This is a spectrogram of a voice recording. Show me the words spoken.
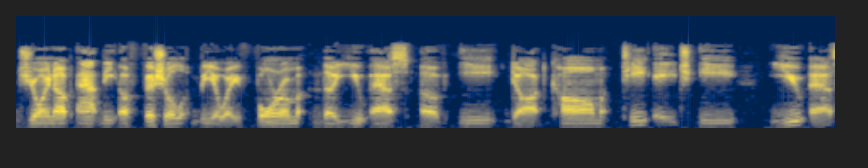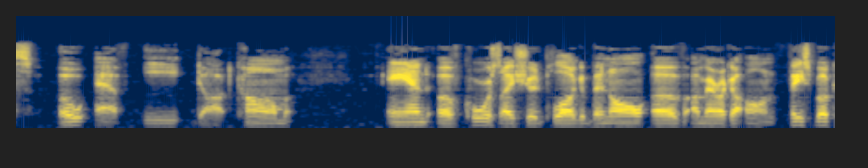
join up at the official BOA forum, the US of E.com, T H E U S O F E dot com. And of course, I should plug Binnall of America on Facebook.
